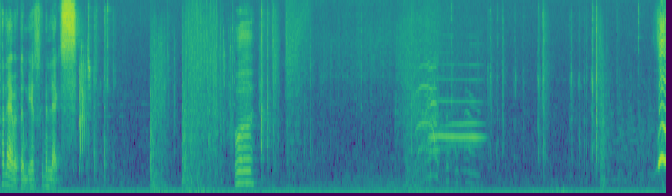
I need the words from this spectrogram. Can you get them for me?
ถ้าแหลกแบบเติม S ก็เป็นแหลกเฮ้ย วู้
